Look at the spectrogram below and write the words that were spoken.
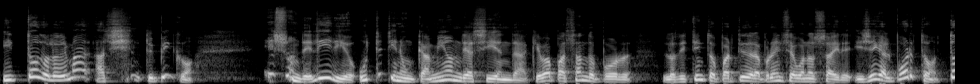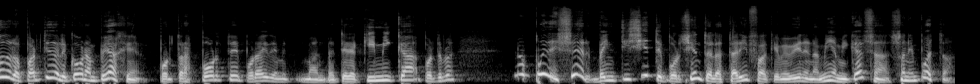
y todo lo demás a ciento y pico. Es un delirio. Usted tiene un camión de Hacienda que va pasando por los distintos partidos de la provincia de Buenos Aires y llega al puerto, todos los partidos le cobran peaje por transporte, por ahí de materia química. Por... No puede ser. 27% de las tarifas que me vienen a mí a mi casa son impuestos.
